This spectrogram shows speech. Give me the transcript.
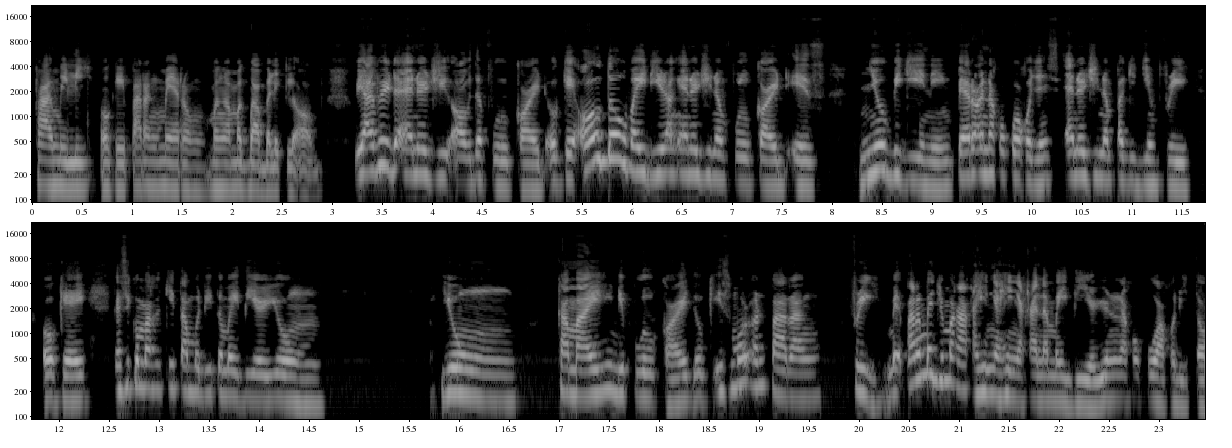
family, okay? Parang merong mga magbabalik loob. We have here the energy of the full card, okay? Although, my dear, ang energy ng full card is new beginning, pero ang nakukuha ko dyan is energy ng pagiging free, okay? Kasi kung makikita mo dito, my dear, yung yung kamay ni full card, okay, is more on parang free. May, parang medyo makakahinga-hinga ka na, my dear. Yun ang nakukuha ko dito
